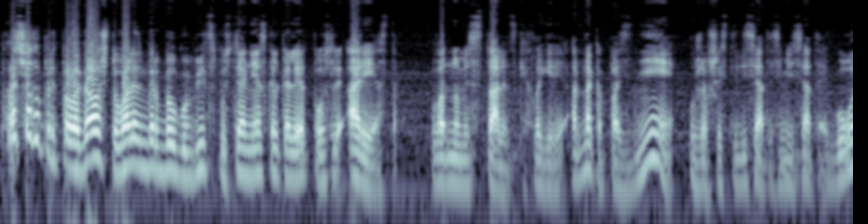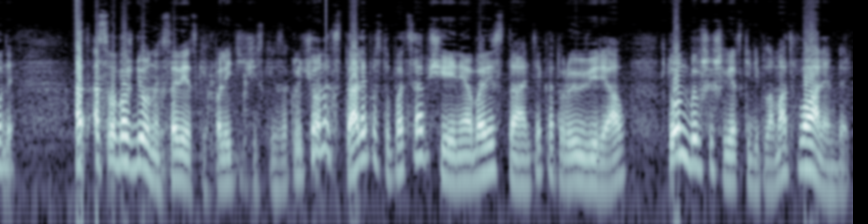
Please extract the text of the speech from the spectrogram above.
Поначалу предполагалось, что Валенберг был убит спустя несколько лет после ареста в одном из сталинских лагерей. Однако позднее, уже в 60-70-е годы, от освобожденных советских политических заключенных стали поступать сообщения об арестанте, который уверял, что он бывший шведский дипломат Валенберг,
